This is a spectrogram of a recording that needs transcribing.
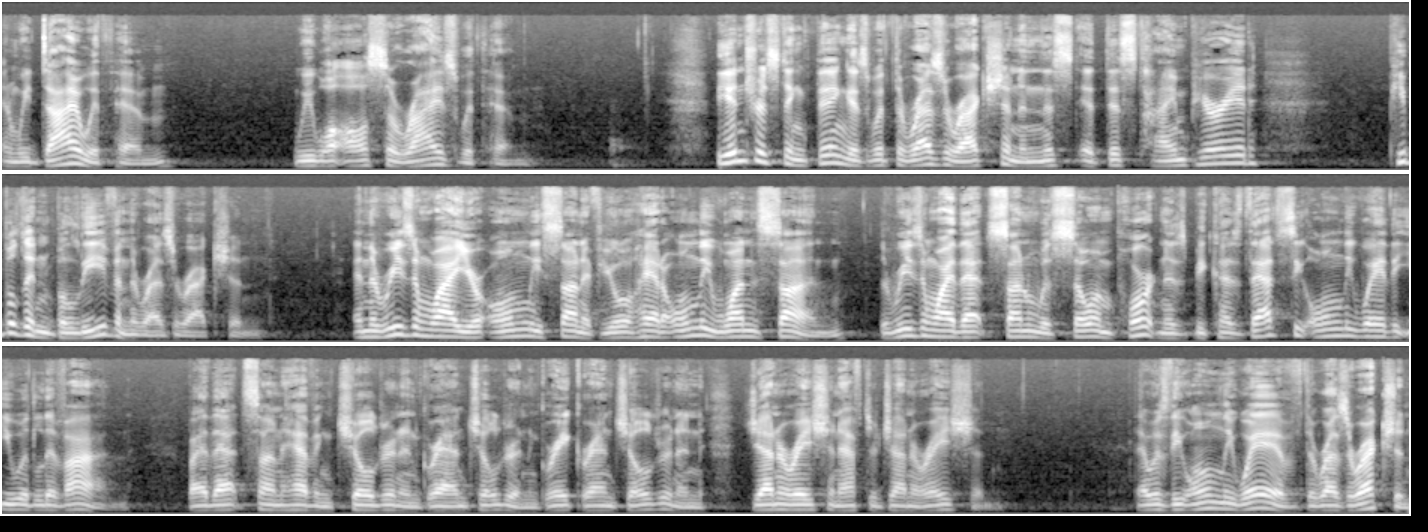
and we die with him, we will also rise with him. The interesting thing is with the resurrection in this, at this time period, people didn't believe in the resurrection. And the reason why your only son, if you had only one son, the reason why that son was so important is because that's the only way that you would live on. By that son having children and grandchildren and great grandchildren and generation after generation. That was the only way of the resurrection.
